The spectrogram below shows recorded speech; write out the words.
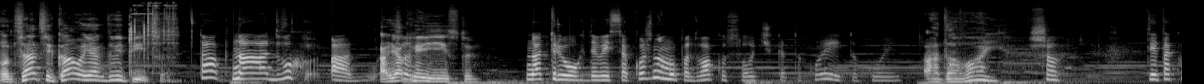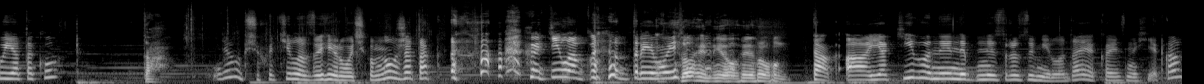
Оця цікава, як дві піци. Так, на двох. А, А як що? її їсти? На трьох, дивися, кожному по два кусочки, такої і такої. А давай. Що? Ти таку, я таку? Та. Я взагалі хотіла з огірочком. Ну, вже так хотіла б отримую. Дай мій огірок. Так, а які вони не, не зрозуміло, да, яка із них яка?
